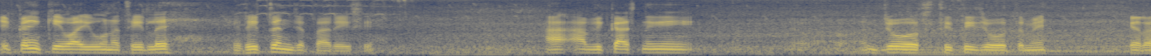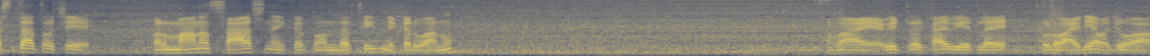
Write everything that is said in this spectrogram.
એ કંઈ કહેવાય એવું નથી, એટલે રિટર્ન જતા રહે છે. આ આ વિકાસની જો સ્થિતિ જુઓ તમે, કે રસ્તા તો છે પણ માણસ સાહસ નહીં કરતો અંદરથી નીકળવાનું. હવે આ હેવી ટ્રક આવી એટલે થોડો આઈડિયા જો આ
